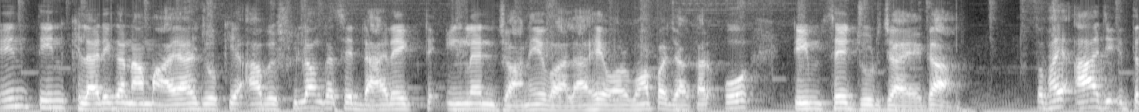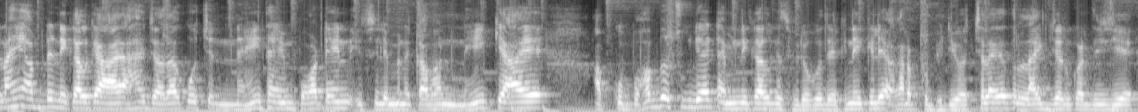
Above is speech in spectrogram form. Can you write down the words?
इन तीन खिलाड़ी का नाम आया है जो कि अब श्रीलंका से डायरेक्ट इंग्लैंड जाने वाला है और वहाँ पर जाकर वो टीम से जुड़ जाएगा। तो भाई, आज इतना ही अपडेट निकल के आया है। ज़्यादा कुछ नहीं था इंपॉर्टेंट इसलिए मैंने कवर नहीं किया है। आपको बहुत बहुत शुक्रिया टाइम निकाल के इस वीडियो को देखने के लिए। अगर आपको वीडियो अच्छा लगे तो लाइक ज़रूर कर दीजिए।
